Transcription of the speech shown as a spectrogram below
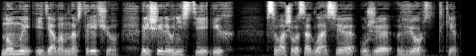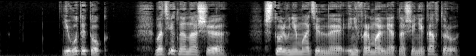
Но мы, идя вам навстречу, решили внести их с вашего согласия уже в верстке. И вот итог. В ответ на наше столь внимательное и неформальное отношение к автору,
